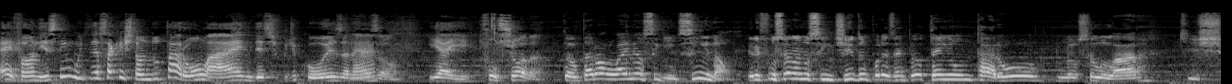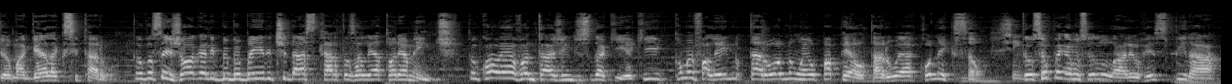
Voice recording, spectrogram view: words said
É, e falando nisso, tem muito dessa questão do tarô online, desse tipo de coisa, né? razão. E aí? Funciona? Então, o tarô online é o seguinte, sim e não. Ele funciona no sentido, por exemplo, eu tenho um tarô no meu celular que chama Galaxy Tarot. Então você joga ele e ele te dá as cartas aleatoriamente. Então qual é a vantagem disso daqui? É que, como eu falei, tarô não é o papel, o tarô é a conexão. Sim. Então se eu pegar meu celular, eu respirar,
